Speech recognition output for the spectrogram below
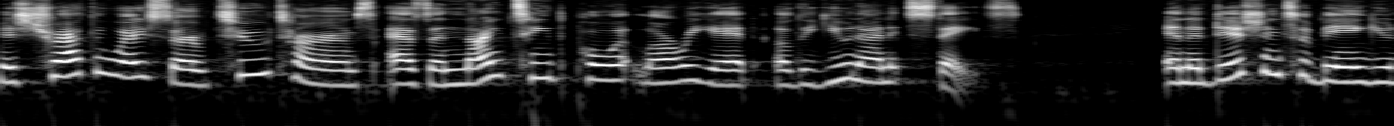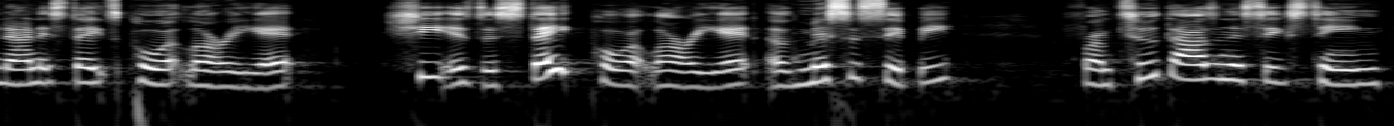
Ms. Trethewey served two terms as the 19th Poet Laureate of the United States. In addition to being United States Poet Laureate, she is the State Poet Laureate of Mississippi from 2016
